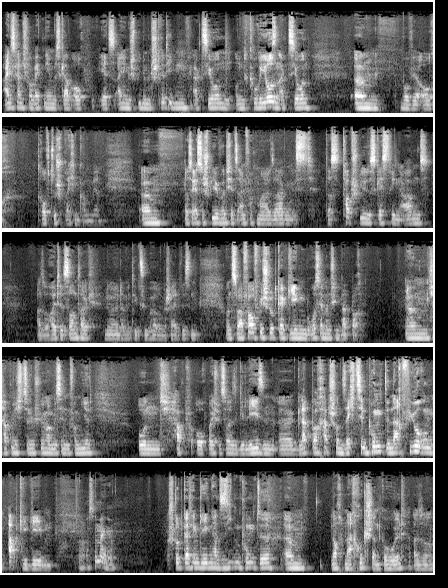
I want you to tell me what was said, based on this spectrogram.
eins kann ich vorwegnehmen, es gab auch jetzt einige Spiele mit strittigen Aktionen und kuriosen Aktionen, ähm, wo wir auch drauf zu sprechen kommen werden. Ähm, das erste Spiel würde ich jetzt einfach mal sagen, ist das Topspiel des gestrigen Abends. Also heute ist Sonntag, nur damit die Zuhörer Bescheid wissen. Und zwar VfB Stuttgart gegen Borussia Mönchengladbach. Ähm, ich habe mich zu dem Spiel mal ein bisschen informiert und habe auch beispielsweise gelesen, äh, Gladbach hat schon 16 Punkte nach Führung abgegeben. das ist eine Menge. Stuttgart hingegen hat sieben Punkte ähm, noch nach Rückstand geholt. Also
